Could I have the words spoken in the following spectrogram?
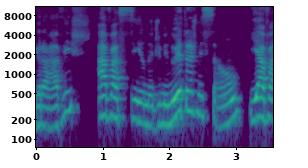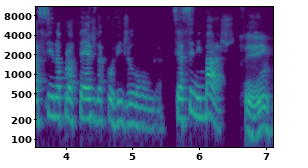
graves, a vacina diminui a transmissão e a vacina protege da Covid longa. Você assina embaixo? Sim,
